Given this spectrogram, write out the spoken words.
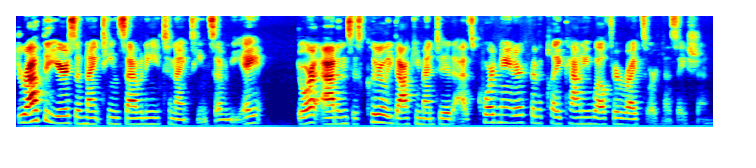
Throughout the years of 1970 to 1978, Dora Adams is clearly documented as coordinator for the Clay County Welfare Rights Organization.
